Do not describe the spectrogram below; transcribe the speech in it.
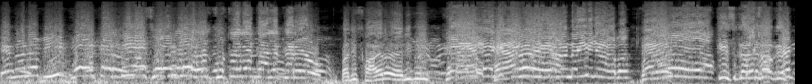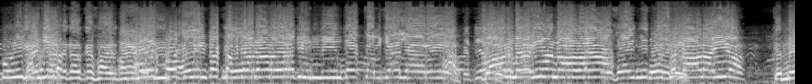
ਇਹਨਾਂ ਨੇ ਵੀ ਫੇਰ ਕਰਦੇ ਆ ਸੋਚ ਫੁੱਟੇ ਦਾ ਗੱਲ ਕਰਿਓ। ਭਾਜੀ ਫਾਇਰ ਹੋਇਆ ਜੀ ਕੋਈ? ਫੇਰ ਹੋਇਆ। ਨਹੀਂ ਜਨਾਬ ਫੇਰ ਕਿਸ ਗੱਲ ਕਰਕੇ? ਕਿਸ ਗੱਲ ਕਰਕੇ ਫਾਇਰ ਕੀਤੀ? ਜ਼ਮੀਨ ਦਾ ਕਬਜ਼ਾ ਲੈਣ ਆਇਆ ਜੀ ਜ਼ਮੀਨ ਦਾ ਕਬਜ਼ਾ ਲੈ ਰਹੇ ਆ। ਮਾਲ ਮਹਿਕਮਾ ਨਾਲ ਆਇਆ ਉਸ ਨਾਲ ਆਈ ਆ। ਕਿੰਨੇ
